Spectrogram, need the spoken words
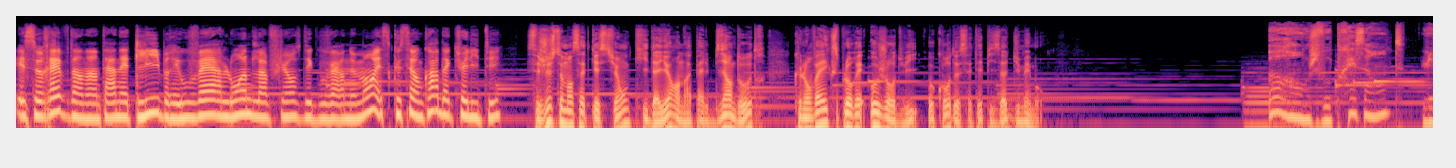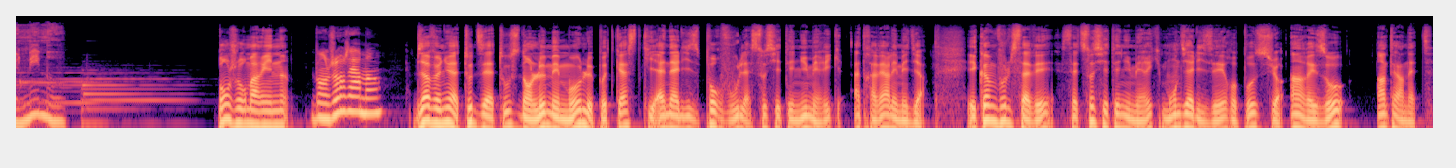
Et ce rêve d'un Internet libre et ouvert, loin de l'influence des gouvernements, est-ce que c'est encore d'actualité? C'est justement cette question, qui d'ailleurs en appelle bien d'autres, que l'on va explorer aujourd'hui au cours de cet épisode du Mémo. Orange vous présente le Mémo. Bonjour Marine. Bonjour Germain. Bienvenue à toutes et à tous dans Le Mémo, le podcast qui analyse pour vous la société numérique à travers les médias. Et comme vous le savez, cette société numérique mondialisée repose sur un réseau, Internet.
